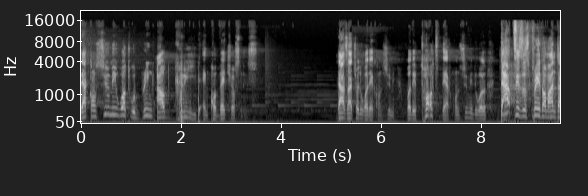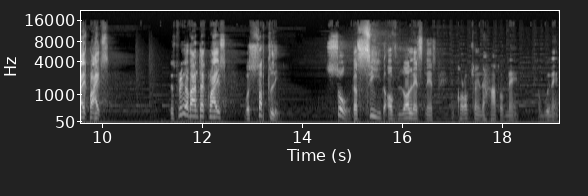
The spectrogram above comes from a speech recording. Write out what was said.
They're consuming what will bring out greed and covetousness. That's actually what they're consuming. But they thought they're consuming the world. That is the spirit of Antichrist. The spirit of Antichrist will subtly sow the seed of lawlessness and corruption in the heart of men and women.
